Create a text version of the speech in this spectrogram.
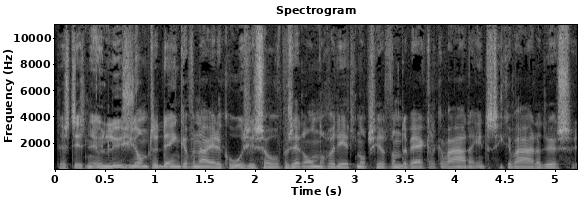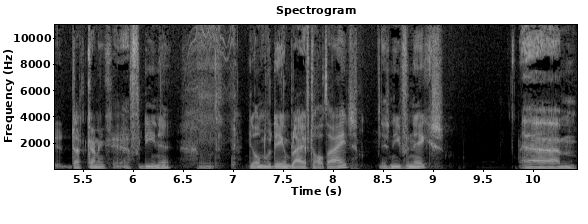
Dus het is een illusie om te denken van nou ja, de koers is zoveel procent ondergewaardeerd ten opzichte van de werkelijke waarde, intrinsieke waarde. Dus dat kan ik eh, verdienen. Die onderwaardering blijft altijd. Dat is niet voor niks. Um,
